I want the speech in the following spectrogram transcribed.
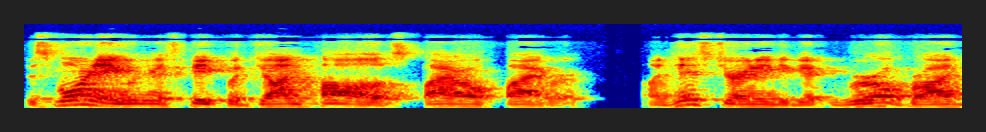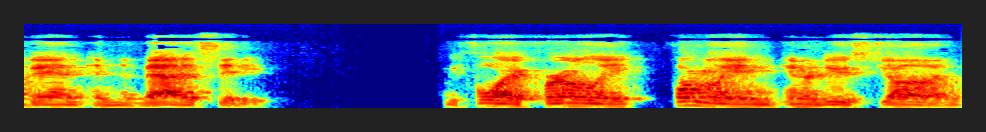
This morning, we're going to speak with John Paul of Spiral Fiber on his journey to get rural broadband in Nevada City. Before I formally, formally introduce John,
